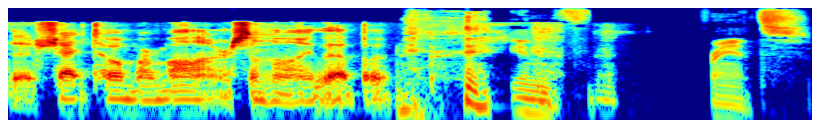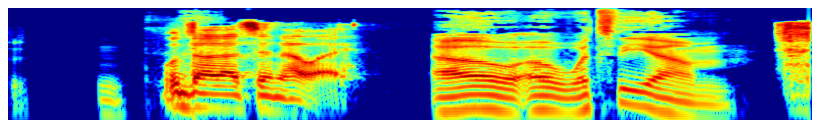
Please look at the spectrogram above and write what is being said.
the Chateau Marmont or something like that. But in France, well, no, that's in L.A. Oh, oh, what's the um,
